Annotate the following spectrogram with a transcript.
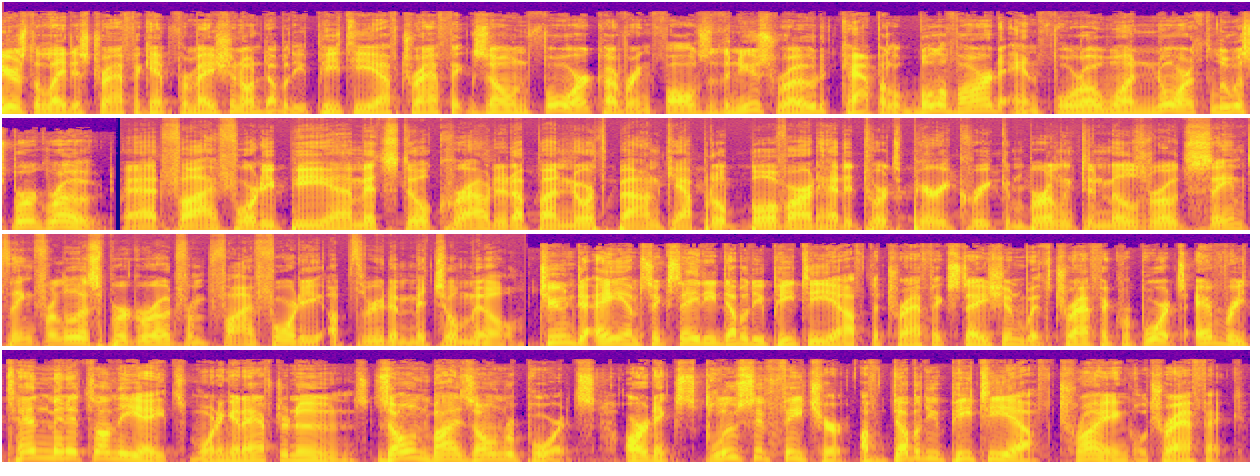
Here's the latest traffic information on WPTF Traffic Zone 4 covering Falls of the Neuse Road, Capital Boulevard, and 401 North Louisburg Road. At 5:40 p.m., it's still crowded up on northbound Capital Boulevard headed towards Perry Creek and Burlington Mills Road. Same thing for Louisburg Road from 540 up through to Mitchell Mill. Tune to AM 680 WPTF, the traffic station with traffic reports every 10 minutes on the 8s, morning and afternoons. Zone by zone reports are an exclusive feature of WPTF Triangle Traffic.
